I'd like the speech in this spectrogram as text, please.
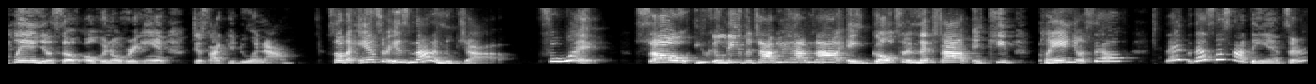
playing yourself over and over again, just like you're doing now. So the answer is not a new job. For what? So you can leave the job you have now and go to the next job and keep playing yourself. That, that's that's not the answer.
